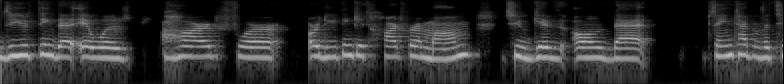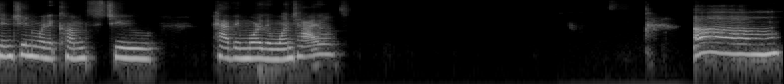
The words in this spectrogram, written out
do you think that it was hard for, or do you think it's hard for a mom to give all that same type of attention when it comes to having more than one child? Um,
